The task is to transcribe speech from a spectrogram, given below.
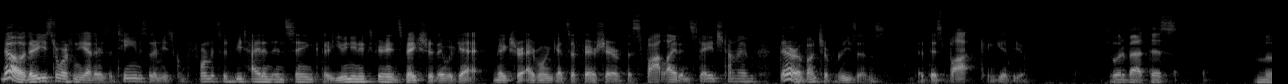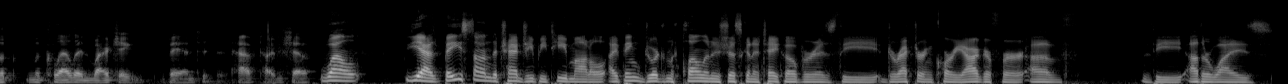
No, they're used to working together as a team, so their musical performance would be tight and in sync. Their union experience make sure they would get make sure everyone gets a fair share of the spotlight and stage time. There are a bunch of reasons that this bot can give you. So what about this Mc- McClellan marching band halftime show? well, yeah, based on the ChatGPT model, I think George McClellan is just going to take over as the director and choreographer of the otherwise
